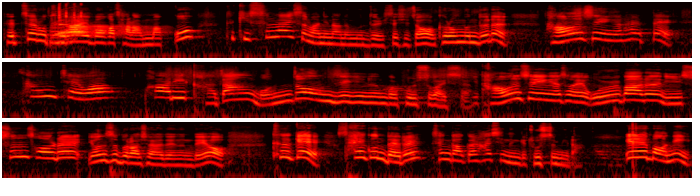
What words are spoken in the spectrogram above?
대체로 드라이버가 잘 안 맞고 특히 슬라이스 많이 나는 분들 있으시죠? 그런 분들은 다운스윙을 할 때 상체와 팔이 가장 먼저 움직이는 걸 볼 수가 있어요. 이 다운스윙에서의 올바른 이 순서를 연습을 하셔야 되는데요. 크게 세 군데를 생각을 하시는 게 좋습니다. 1번이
